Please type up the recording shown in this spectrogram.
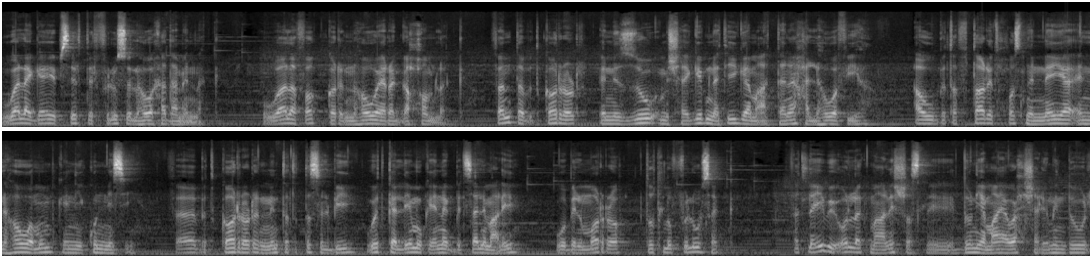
ولا جايب سيرة الفلوس اللي هو خدها منك ولا فكر إن هو يرجعهم لك. فأنت بتقرر إن الذوق مش هيجيب نتيجة مع التناحة اللي هو فيها أو بتفترض حسن النية إن هو ممكن يكون نسي. فبتقرر إن أنت تتصل بيه وتكلمه كأنك بتسلم عليه وبالمرة تطلب فلوسك. فتلاقيه بيقولك معلش أصل الدنيا معايا وحشة اليومين دول.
